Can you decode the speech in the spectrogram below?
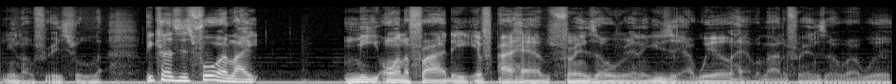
you know fridge full? Of, because it's for like me on a Friday if I have friends over, and usually I will have a lot of friends over. I would,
